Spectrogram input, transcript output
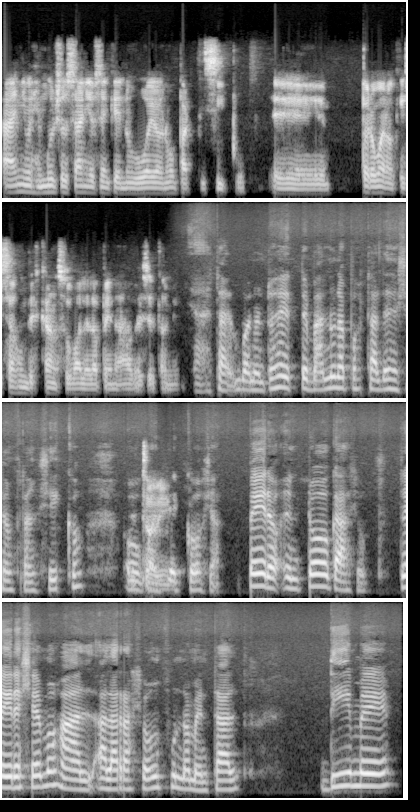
año en muchos años en que no voy o no participo. Eh, pero bueno, quizás un descanso vale la pena a veces también. Ya está. Bueno, entonces te mando una postal desde San Francisco o cualquier cosa. Pero en todo caso, regresemos a la razón fundamental. Dime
